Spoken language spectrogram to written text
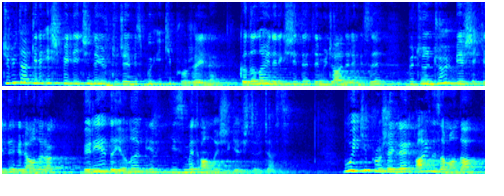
TÜBİTAK ile işbirliği içinde yürüteceğimiz bu iki projeyle kadına yönelik şiddetle mücadelemizi bütüncül bir şekilde ele alarak veriye dayalı bir hizmet anlayışı geliştireceğiz. Bu iki projeyle aynı zamanda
